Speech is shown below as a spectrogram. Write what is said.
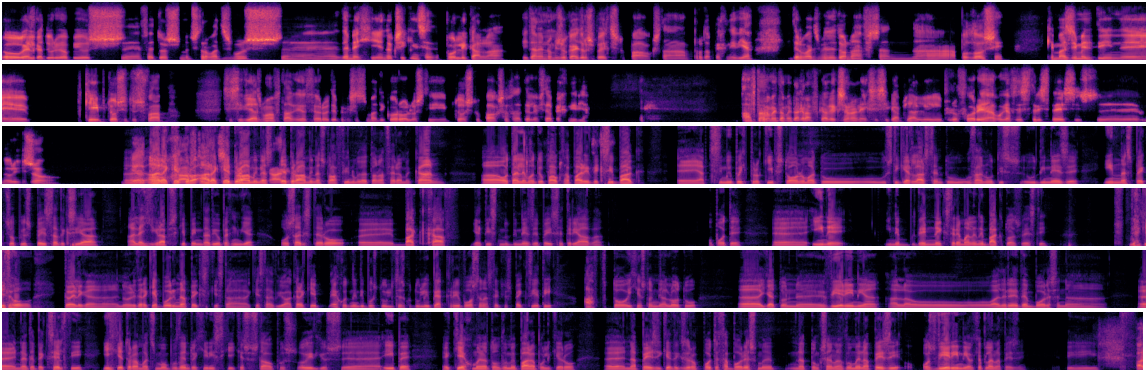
Ο Ελ Καντουρί, ο οποίος ε, φέτος με τους τραυματισμούς ε, δεν έχει, ενώ ξεκίνησε πολύ καλά, ήταν νομίζω ο καλύτερος παίκτης του ΠΑΟΚ στα πρώτα παιχνίδια, οι τραυματισμοί δεν τον άφησαν να αποδώσει και μαζί με την ε, και η πτώση του ΣΦΑΠ σε συνδυασμό αυτά τα δύο θεωρώ ότι έπαιξε σημαντικό ρόλο στην πτώση του ΠΑΟΚ σε αυτά τα τελευταία παιχνίδια. Αυτά με τα μεταγραφικά. Δεν ξέρω αν έχεις εσύ κάποια άλλη πληροφορία. Εγώ για αυτές τις τρεις θέσεις ε, γνωρίζω. Ε, άρα κέντρο, άρα κέντρο άμυνας, κέντρο άμυνας το αφήνουμε, δεν το αναφέραμε καν. Ε, όταν λέμε ότι ο Πάουκ θα πάρει δεξί μπακ, ε, από τη στιγμή που έχει προκύψει το όνομα του Στίγκερ Λάρστεν, του Δανού της Ουντινέζε, είναι ένας παίκτης ο οποίος παίζει στα δεξιά, αλλά έχει γράψει και 52 παιχνίδια ως αριστερό ε, back half, γιατί στην Ουντινέζε παίζει σε τριάδα. Οπότε ε, είναι, είναι, δεν είναι εξτρέμα, αλλά είναι back του Ασβέστη. Μια και το, το έλεγα νωρίτερα και μπορεί να παίξει και στα, και στα δύο άκρα. Και έχω την εντύπωση του Λιτσέσκου του λείπει ακριβώς ένας τέτοιος παίκτης, γιατί αυτό είχε στο μυαλό του ε, για τον ε, Βιερίνια, αλλά ο, ο Αντρέ δεν μπόρεσε να, ε, να αντεπεξέλθει. Είχε και το τραυματισμό που δεν το χειρίστηκε και σωστά όπως ο ίδιος ε, είπε ε, και έχουμε να τον δούμε πάρα πολύ καιρό ε, να παίζει και δεν ξέρω πότε θα μπορέσουμε να τον ξαναδούμε να παίζει ως Βιερίνια, όχι απλά να παίζει. Γιατί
